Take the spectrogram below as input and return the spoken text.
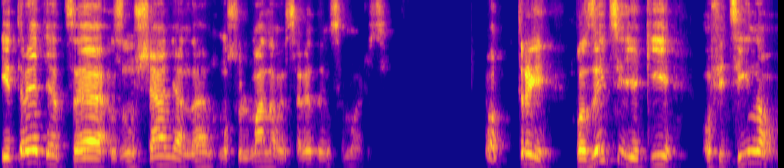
і третє це знущання над мусульманами всередині самої. От три позиції, які офіційно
